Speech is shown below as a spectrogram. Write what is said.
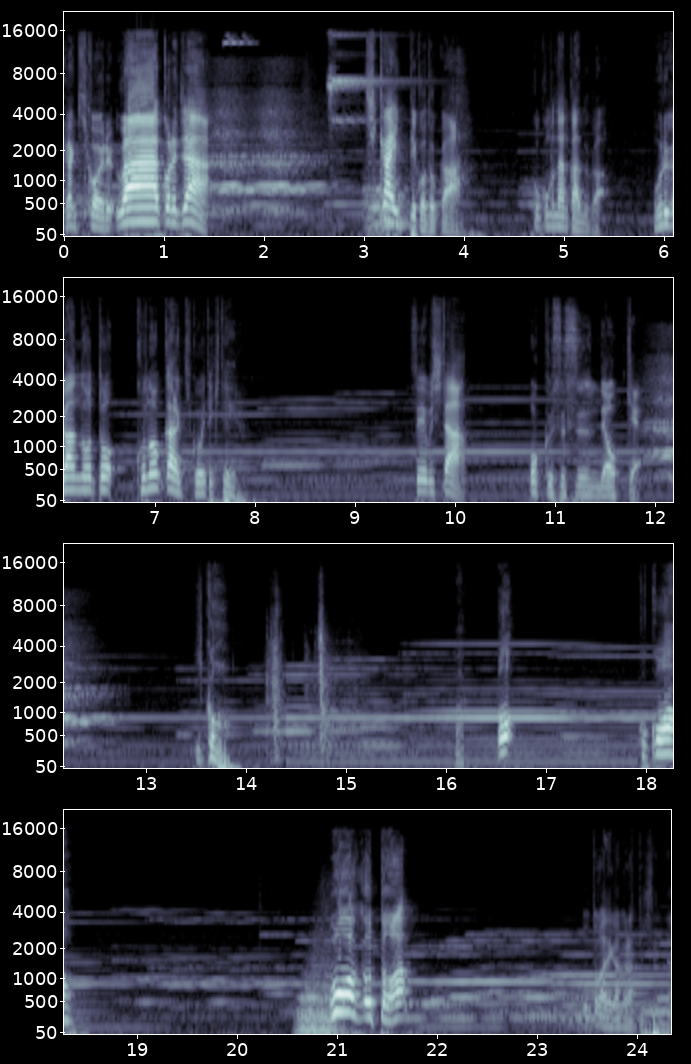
が聞こえる。うわーこれじゃあ近いってことか。ここもなんかあるのか。オルガンの音この奥から聞こえてきている。セーブした。奥進んで OK 行こう。おここは？おおおっと？音がでかくなってきてんだ。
